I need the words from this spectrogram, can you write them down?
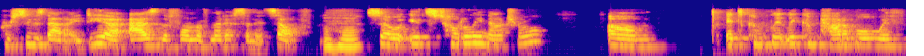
pursues that idea as the form of medicine itself. Mhm. So it's totally natural. Um, it's completely compatible with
